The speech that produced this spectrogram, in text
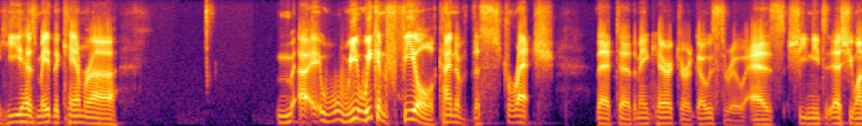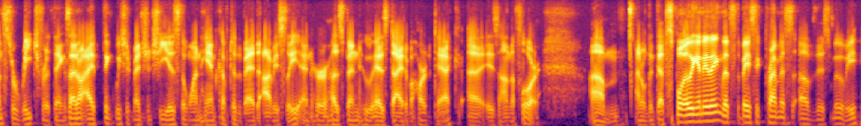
he has made the camera. Uh, we we can feel kind of the stretch that uh, the main character goes through as she needs as she wants to reach for things. I don't. I think we should mention she is the one handcuffed to the bed, obviously, and her husband, who has died of a heart attack, uh, is on the floor. Um, I don't think that's spoiling anything. That's the basic premise of this movie.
